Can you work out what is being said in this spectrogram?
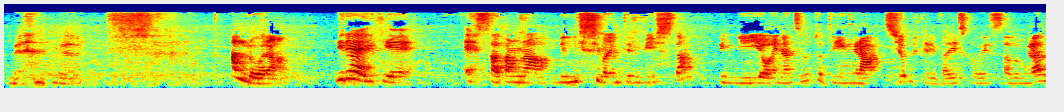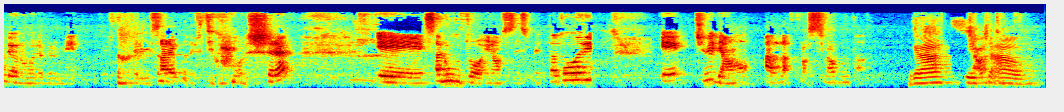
Bene, bene. Allora, direi che è stata una bellissima intervista, quindi io innanzitutto ti ringrazio perché ribadisco che è stato un grande onore per me poterti intervistare e poterti conoscere e saluto i nostri spettatori e ci vediamo alla prossima puntata. Grazie, ciao. ciao.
